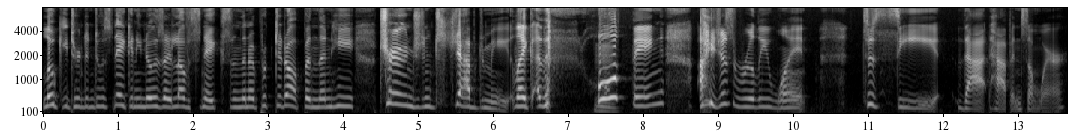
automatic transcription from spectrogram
Loki turned into a snake and he knows I love snakes, and then I picked it up and then he changed and stabbed me. Like whole mm. thing, I just really want to see that happen somewhere.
